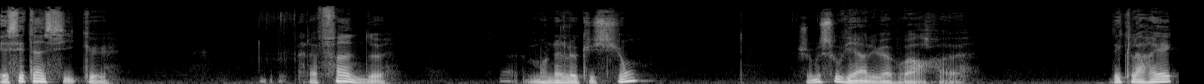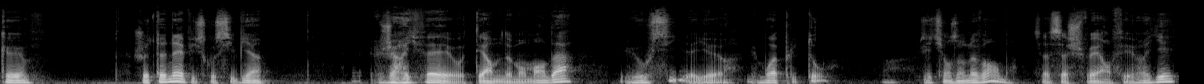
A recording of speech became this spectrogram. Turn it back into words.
Et c'est ainsi que, à la fin de mon allocution, je me souviens lui avoir euh, déclaré que je tenais, puisqu'aussi bien j'arrivais au terme de mon mandat, lui aussi d'ailleurs, mais moi plus tôt, nous étions en novembre, ça s'achevait en février,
